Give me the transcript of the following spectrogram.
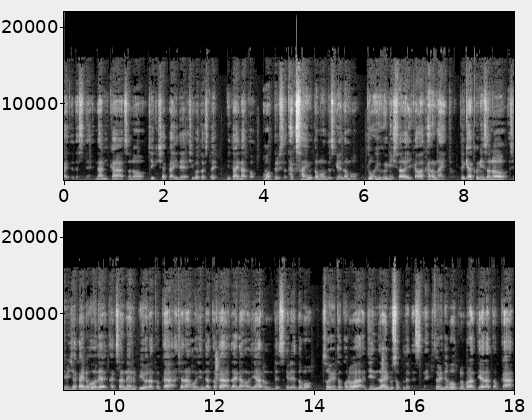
えてですね、何かその地域社会で仕事してみたいなと思ってる人たくさんいると思うんですけれども、どういうふうにしたらいいかわからないと。で、逆にその市民社会の方でたくさんの NPO だとか、社団法人だとか、財団法人あるんですけれども、そういうところは人材不足でですね、一人でも多くのボランティアだとか、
